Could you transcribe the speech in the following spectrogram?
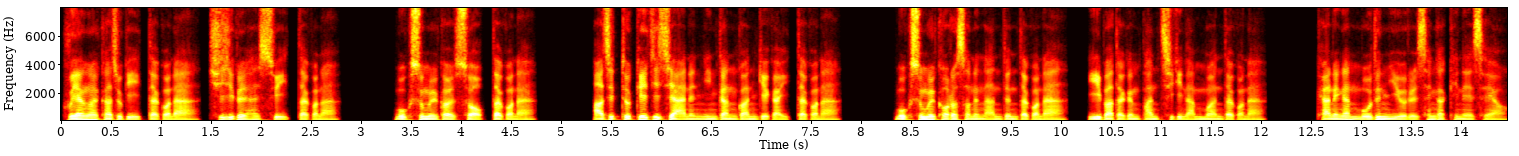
부양할 가족이 있다거나 취직을 할 수 있다거나 목숨을 걸 수 없다거나 아직도 깨지지 않은 인간관계가 있다거나 목숨을 걸어서는 안 된다거나 이 바닥은 반칙이 난무한다거나 가능한 모든 이유를 생각해내세요.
